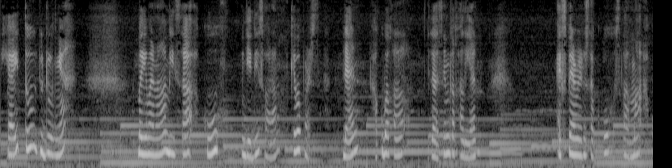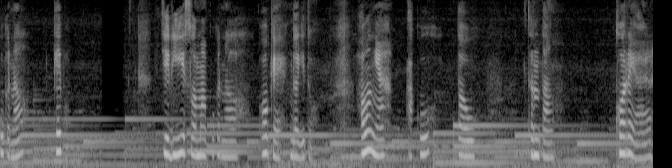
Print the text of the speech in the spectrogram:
ya itu judulnya. Bagaimana bisa aku menjadi seorang K-popers? Dan aku bakal jelasin ke kalian experience aku selama aku kenal K-pop. Jadi selama aku kenal, oke, okay, nggak gitu. Awalnya aku tahu tentang Korea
